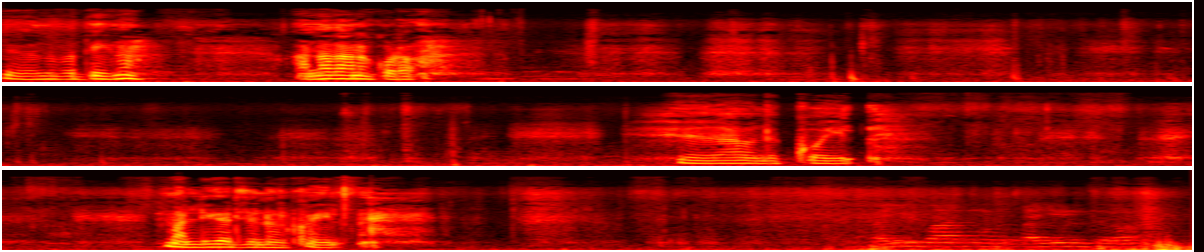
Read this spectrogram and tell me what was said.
இது வந்து பார்த்திங்கன்னா அன்னதான குடம். இதுதான் வந்து கோயில். மல்லிகார்ஜுனர் கோயில். jedem Tag.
